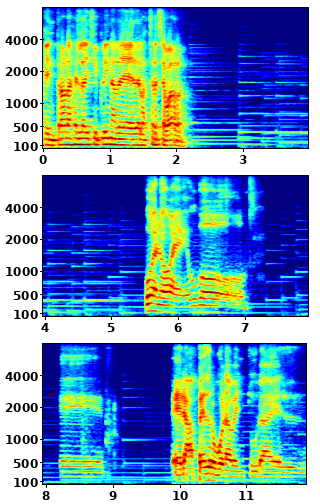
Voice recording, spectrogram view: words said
que entraras en la disciplina de, las 13 barras? Bueno, eh, hubo eh, era Pedro Buenaventura el,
